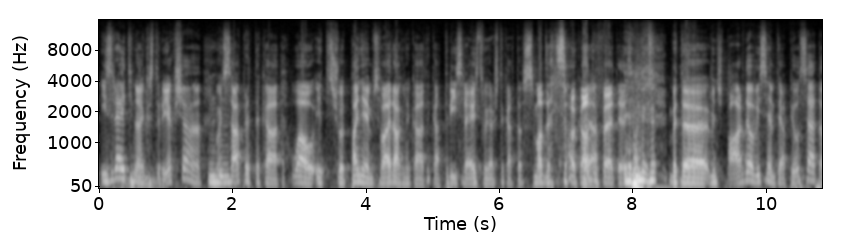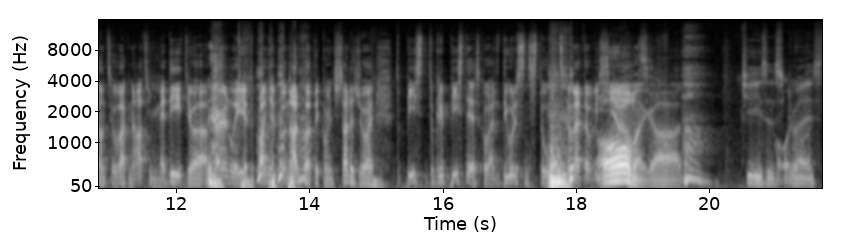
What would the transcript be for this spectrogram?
izreikināja, kas tur iekšā. Mm -hmm. Mhm. Viņi saprata, ka, wow, ja tu šo paņēmis vairāk nekā tā kā, trīs reizes, tad vienkārši tā kā tavs smadzenes sāk atrofēties. Bet uh, viņš pārdeva visiem tajā pilsētā, un cilvēki nāca viņu medīt. Jo, apparently, ja tu paņem to narkotiku, viņš saražoja, tu, pīs, tu gribi pīsties kaut kādas 20 stundas, kamēr tev viss Oh, jālas. my God. Jesus Christ.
